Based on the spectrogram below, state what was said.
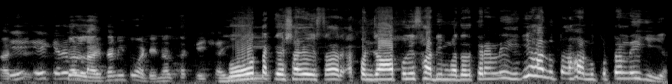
ਇਹ- ਇਹ ਕਿਹਦੇ ਤੁਹਾਨੂੰ ਲੱਗਦਾ ਨਹੀਂ ਤੁਹਾਡੇ ਨਾਲ ਧੱਕੇਸ਼ਾਹੀ ਬਹੁਤ? ਧੱਕੇਸ਼ਾਹੀ ਹੋਈ ਸਰ ਪੰਜਾਬ ਪੁਲਿਸ ਸਾਡੀ ਮਦਦ ਕਰਨ ਲਈ ਕਿ ਸਾਨੂੰ ਤਾਂ ਸਾਨੂੰ ਕੁੱਟਣ ਲਈ ਗਈ ਆ।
